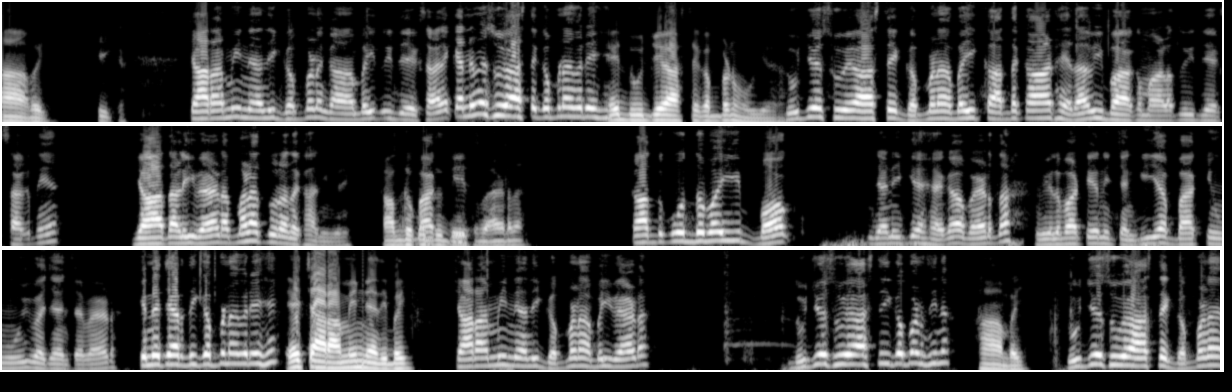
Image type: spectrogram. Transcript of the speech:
ਹਾਂ ਬਈ। ਠੀਕ ਹੈ। 4 ਮਹੀਨਿਆਂ ਦੀ ਗੱਬਣ ਗਾਂ ਬਈ ਤੁਸੀਂ ਦੇਖ ਸਕਦੇ ਕਿੰਨਵੇਂ ਸੂਏ ਵਾਸਤੇ ਗੱਬਣਾ ਵੀਰੇ ਇਹ? ਦੂਜੇ ਵਾਸਤੇ ਗੱਬਣ ਹੋਊ ਯਾਰ। ਦੂਜੇ ਸੂਏ ਵਾਸਤੇ ਗੱਬਣਾ ਬਈ ਕੱਦ ਕਾਠ ਇਹਦਾ ਵੀ ਬਾਕਮਾਲ ਤੁਸੀਂ ਦੇਖ ਸਕਦੇ ਆ। ਯਾਦ ਵਾਲੀ ਵਹਿੜ ਬੜਾ ਤੁਰਾ ਦਿਖਾ ਦੀ ਮੇਰੇ ਕੱਦ ਕੁੱਦ ਦੇਖ ਬੈਠਦਾ ਕੱਦ ਕੁੱਦ ਬਈ ਬਹੁਤ ਯਾਨੀ ਕਿ ਹੈਗਾ ਵਹਿੜ ਦਾ। ਵਿਲਵਾਟੀਆਂ ਨਹੀਂ ਚੰਗੀ ਆ ਬਾਕੀ ਉਹ ਵੀ ਵਜਨ ਚ ਆ ਵਹਿੜ ਕਿੰਨੇ ਚਿਰ ਦੀ ਗੱਬਣਾ ਵੀਰੇ ਇਹ? ਇਹ 4 ਮਹੀਨਿਆਂ ਦੀ ਬਈ। 4 ਮਹੀਨਿਆਂ ਦੀ ਗੱਬਣਾ ਬਈ ਵਹਿੜ ਦੂਜੇ ਸੂਏ ਵਾਸਤੇ ਹੀ ਗੱਬਣ ਸੀ ਨਾ? ਹਾਂ ਬਈ। ਦੂਜੇ ਸੂਏ ਵਾਸਤੇ ਗੱਬਣਾ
